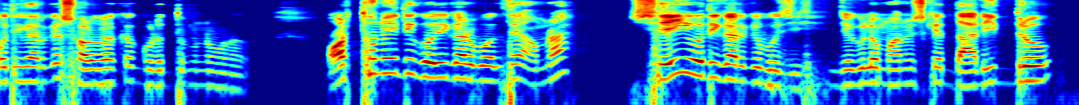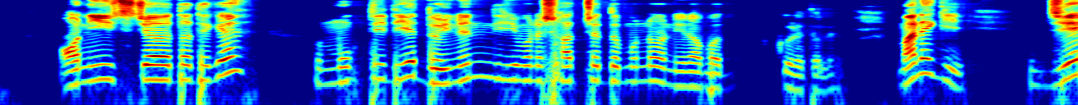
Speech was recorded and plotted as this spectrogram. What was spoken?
অধিকারকে সর্বাপেক্ষা গুরুত্বপূর্ণ মনে অর্থনৈতিক অধিকার বলতে আমরা সেই অধিকারকে বুঝি, যেগুলো মানুষকে দারিদ্র, অনিশ্চয়তা থেকে মুক্তি দিয়ে দৈনন্দিন জীবনে স্বাচ্ছন্দ্যপূর্ণ ও নিরাপদ করে তোলে। মানে কি? যে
